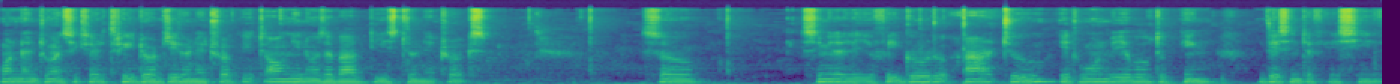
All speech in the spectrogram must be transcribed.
192.168.3.0 network. It only knows about these two networks. So similarly if we go to R2 it won't be able to ping this interface here.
